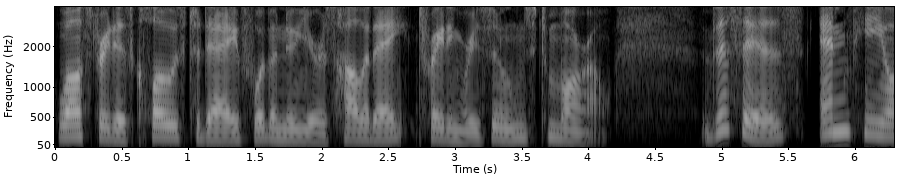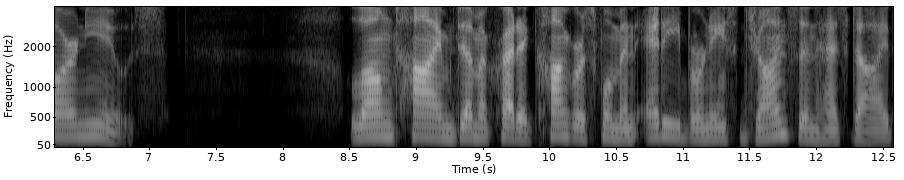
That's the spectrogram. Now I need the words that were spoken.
Wall Street is closed today for the New Year's holiday. Trading resumes tomorrow. This is NPR News. Longtime Democratic Congresswoman Eddie Bernice Johnson has died.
